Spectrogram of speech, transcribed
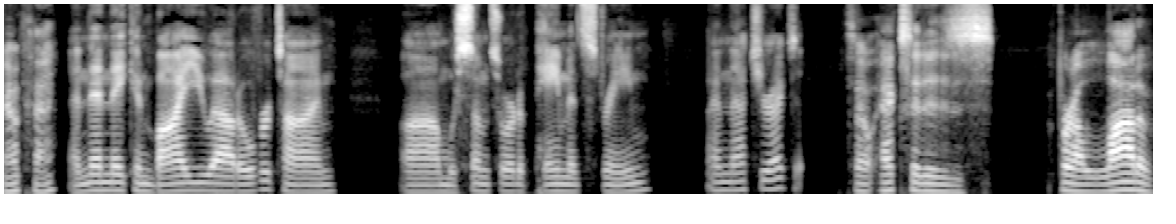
Okay. And then they can buy you out over time um, with some sort of payment stream, and that's your exit. So exit is for a lot of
